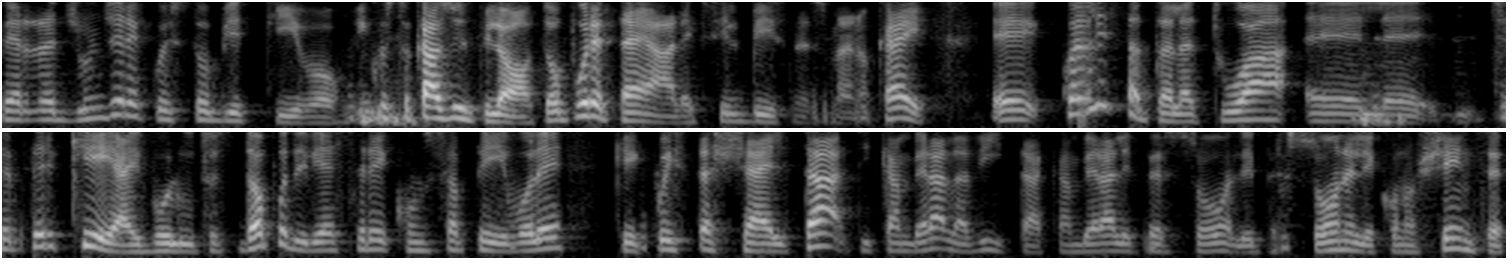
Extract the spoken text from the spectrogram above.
per raggiungere questo obiettivo? In questo caso il pilota, oppure te Alex, il businessman, ok? Eh, qual è stata la tua, eh, le... cioè perché hai voluto? Dopo devi essere consapevole che questa scelta ti cambierà la vita, cambierà le, perso- le persone, le conoscenze.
